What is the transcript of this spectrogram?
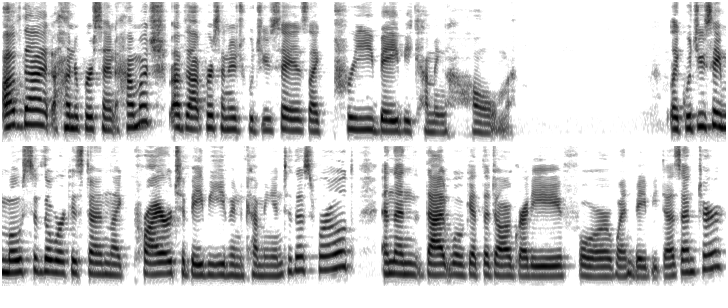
Of that 100%, how much of that percentage would you say is like pre baby coming home? Like, would you say most of the work is done like prior to baby even coming into this world? And then that will get the dog ready for when baby does enter?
